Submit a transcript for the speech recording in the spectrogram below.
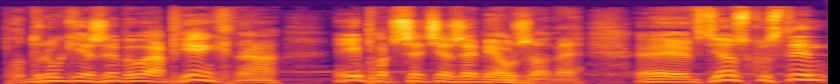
po drugie, że była piękna i po trzecie, że miał żonę. E, W związku z tym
